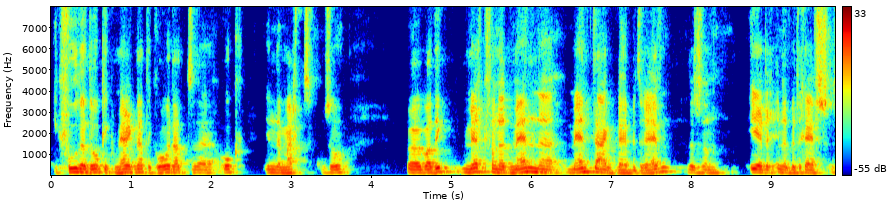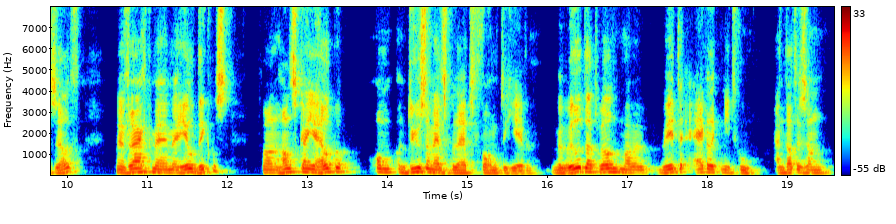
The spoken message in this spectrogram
Ik voel dat ook, ik merk dat, ik hoor dat uh, ook in de markt zo. Uh, wat ik merk vanuit mijn, uh, mijn taak bij bedrijven, dat is dan eerder in het bedrijf zelf. Men vraagt mij, mij heel dikwijls van Hans, kan je helpen om een duurzaamheidsbeleid vorm te geven? We willen dat wel, maar we weten eigenlijk niet hoe. En dat is dan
